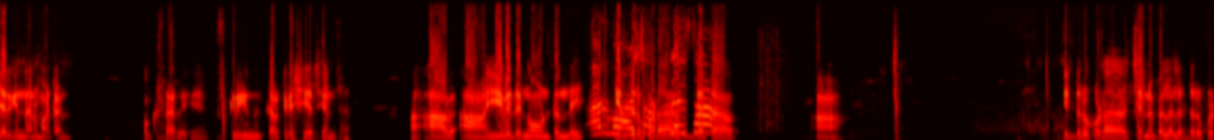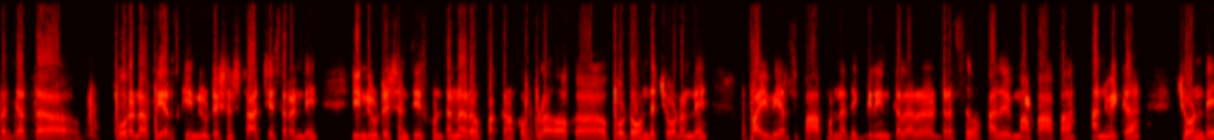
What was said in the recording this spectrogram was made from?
జరిగింది అనమాట ఒకసారి స్క్రీన్ కరెక్ట్గా షేర్ చేయండి సార్. ఈ విధంగా ఉంటుంది. ఇద్దరు కూడా గత ఇద్దరు కూడా చిన్నపిల్లలు ఇద్దరు కూడా గత ఫోర్ అండ్ హాఫ్ ఇయర్స్కి న్యూట్రిషన్ స్టార్ట్ చేశారండి. ఈ న్యూట్రిషన్ తీసుకుంటున్నారు. పక్కన ఒక ఒక ఫోటో ఉంది చూడండి. ఫైవ్ ఇయర్స్ పాప ఉన్నది గ్రీన్ కలర్ డ్రెస్ అది మా పాప అన్విక. చూడండి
